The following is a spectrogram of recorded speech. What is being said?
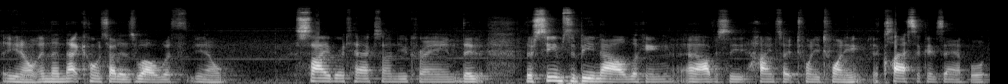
you know, and then that coincided as well with, you know, cyber attacks on Ukraine. They, there seems to be now looking, uh, obviously, hindsight 2020, a classic example.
